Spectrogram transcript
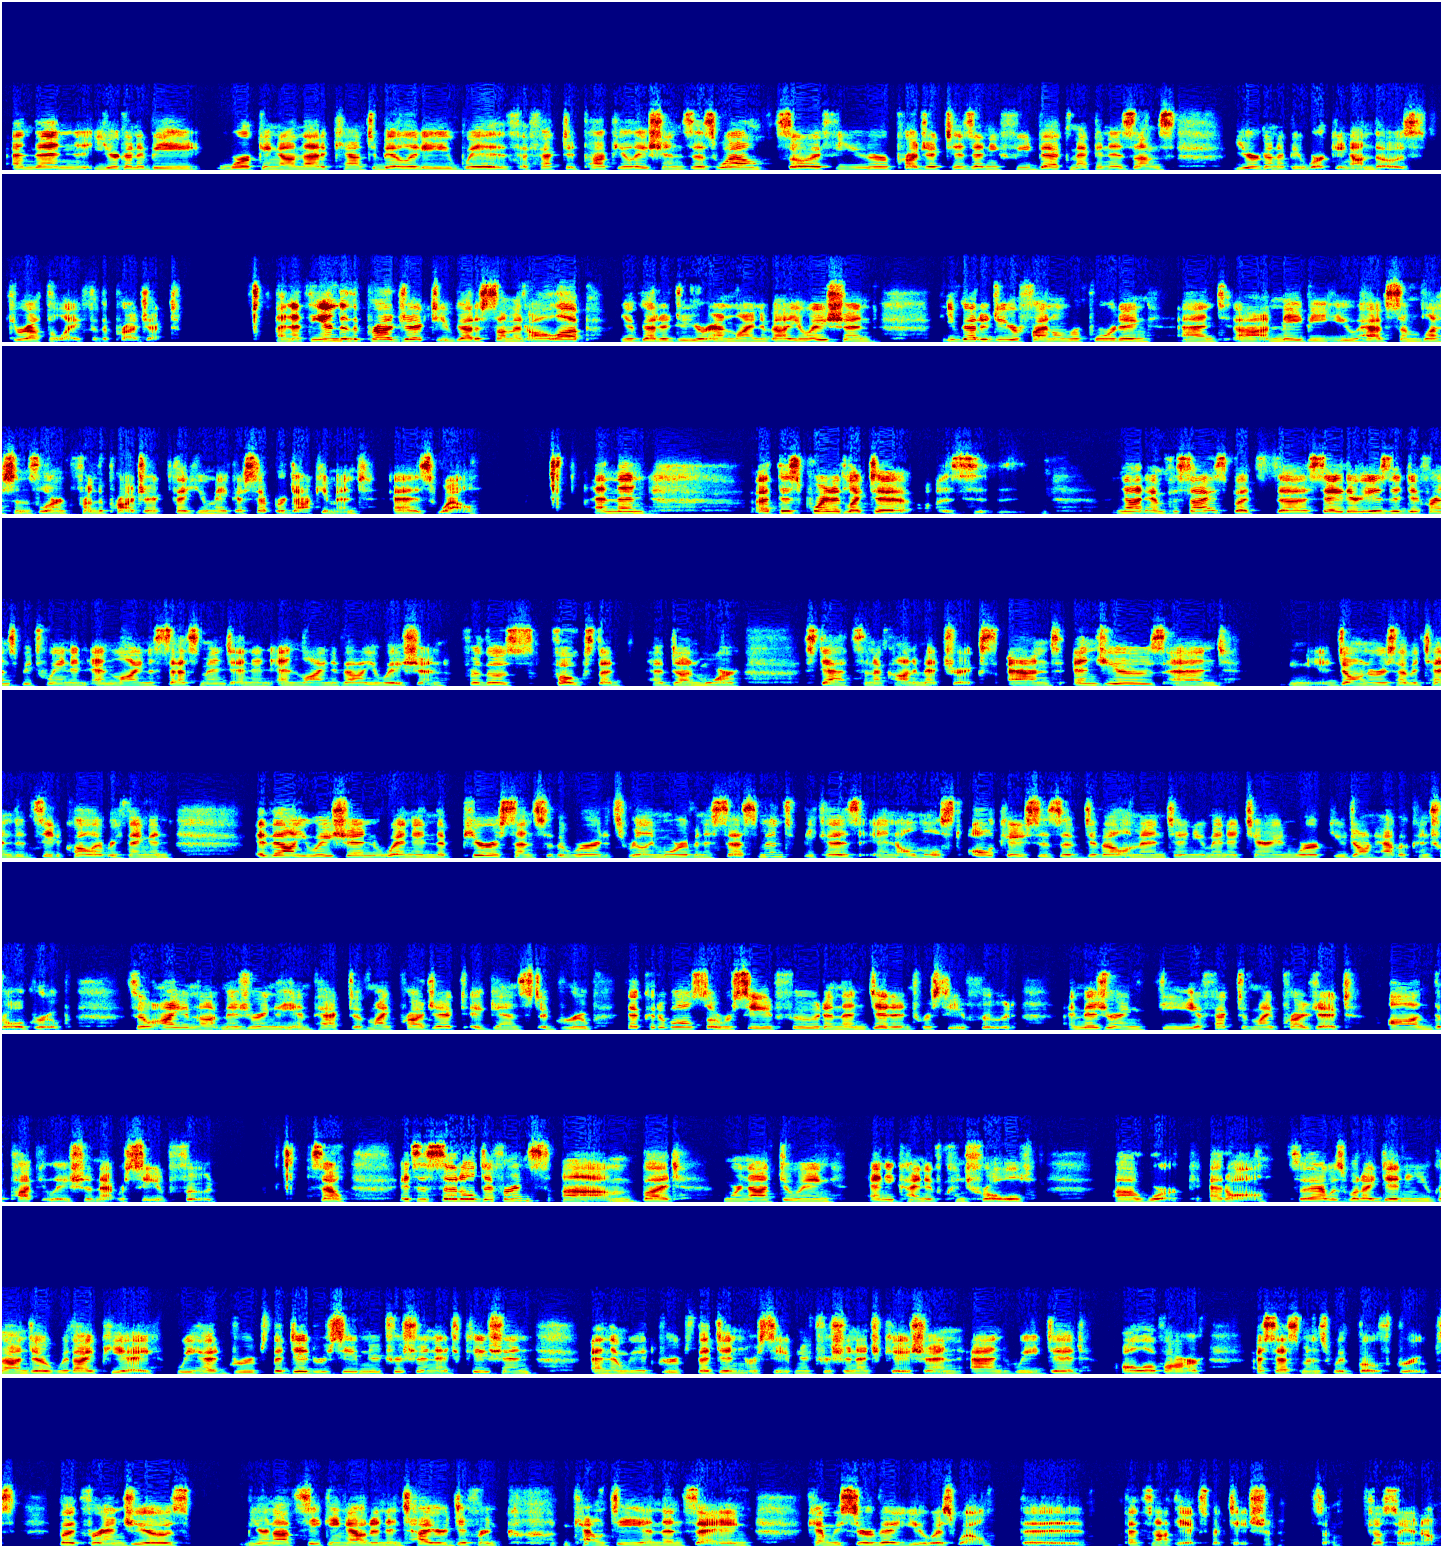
And then you're going to be working on that accountability with affected populations as well. So if your project has any feedback mechanisms, you're going to be working on those throughout the life of the project. And at the end of the project, you've got to sum it all up. You've got to do your endline evaluation you've got to do your final reporting and uh, maybe you have some lessons learned from the project that you make a separate document as well. And then at this point, I'd like to uh, not emphasize, but uh, say there is a difference between an end-line assessment and an end-line evaluation for those folks that have done more stats and econometrics. And NGOs and mm, donors have a tendency to call everything an evaluation when in the purest sense of the word, it's really more of an assessment because in almost all cases of development and humanitarian work, you don't have a control group. So I am not measuring the impact of my project against a group that could have also received food and then didn't receive food. I'm measuring the effect of my project on the population that received food. So it's a subtle difference, um, but we're not doing any kind of controlled uh, work at all. So that was what I did in Uganda with IPA. We had groups that did receive nutrition education, and then we had groups that didn't receive nutrition education, and we did all of our assessments with both groups. But for NGOs, you're not seeking out an entire different county and then saying, can we survey you as well? The, that's not the expectation. So just so you know.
